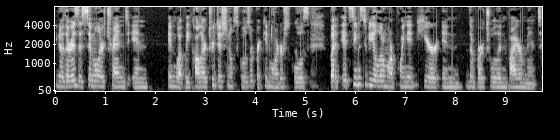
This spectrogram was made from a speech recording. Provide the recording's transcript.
You know, there is a similar trend in in what we call our traditional schools or brick and mortar schools, but it seems to be a little more poignant here in the virtual environment.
